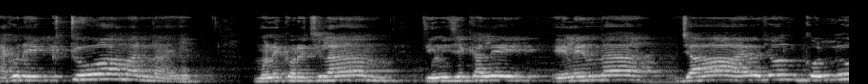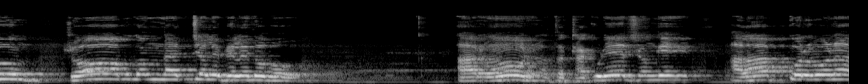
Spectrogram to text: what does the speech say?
এখন একটুও আমার নাই। মনে করেছিলাম, তিনি যে কালে এলেন না, যা আয়োজন করলুম, সব গঙ্গার জলে ফেলে দেবো। আর ওর, অর্থাৎ ঠাকুরের সঙ্গে আলাপ করব না।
